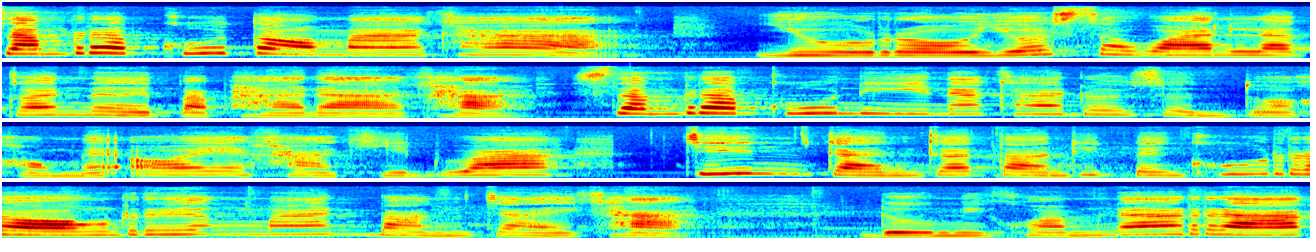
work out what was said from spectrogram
สำหรับคู่ต่อมาค่ะ ยูโรยศวรรษแล้วก็เนยประภาดาค่ะสำหรับคู่นี้นะคะ โดยส่วนตัวของแม่อ้อยค่ะ คิดว่าจิ้นกันก็ตอนที่เป็นคู่รองเรื่องม่านบางใจค่ะ ดูมีความน่ารัก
